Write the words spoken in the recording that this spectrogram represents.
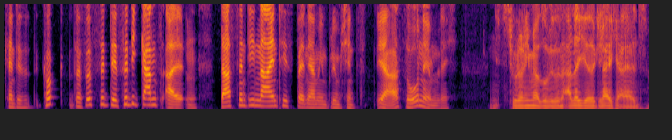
Kennt ihr, guck, das, ist, das sind die ganz alten. Das sind die 90s Benjamin Blümchen. Ja, so nämlich. Jetzt tu doch nicht mehr so, wir sind alle hier gleich alt.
